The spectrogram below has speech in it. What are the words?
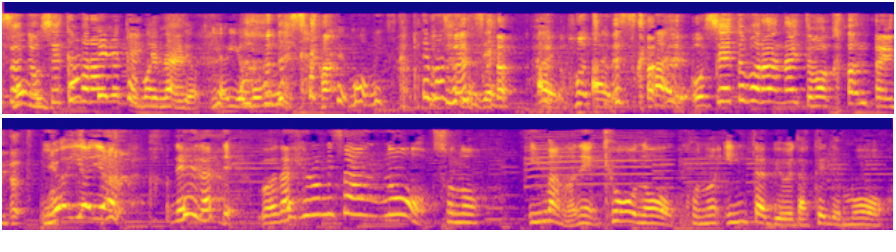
さんに教えてもらわなきゃいけない。いますよ。いやいやもう見つかって もう見つかってますよね。はい本当ですか、教えてもらわないとわかんないんだと。いやいやいや、ね、だって和田博美さんのその今のね今日のこのインタビューだけでも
